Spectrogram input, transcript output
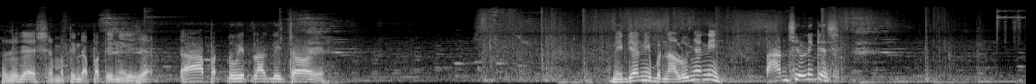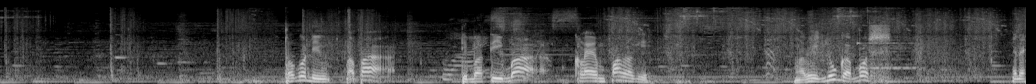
Udah guys, yang penting dapat ini guys ya. Dapat duit lagi coy. Nih dia nih benalunya nih. Tansil nih guys. Toko di apa tiba-tiba kelempar lagi. Ngeri juga bos. Ini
